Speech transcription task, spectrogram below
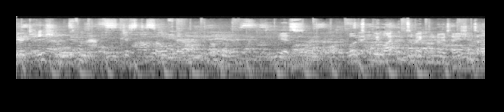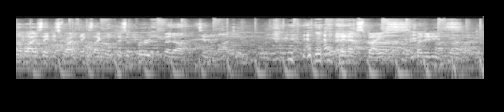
notations for maths just to solve their own problems. Yes. Well, we like them to make more notations. Otherwise, they just write things like, "Look, there's a proof, but uh, it's in the margin." they don't have space, but it is.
